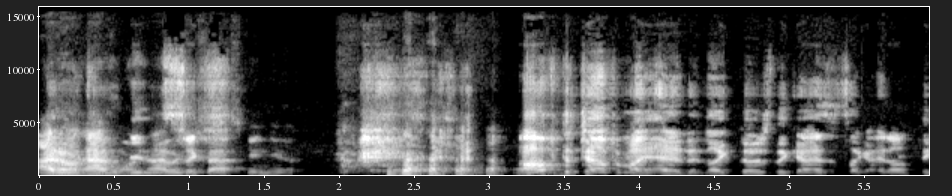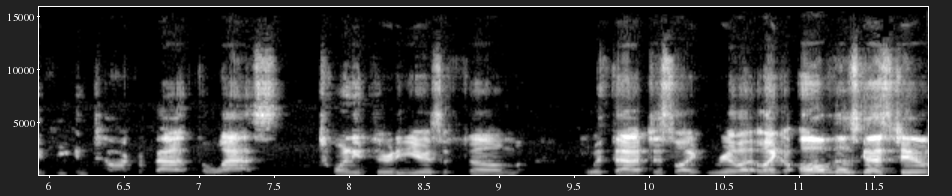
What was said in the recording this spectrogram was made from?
I don't have one. I was six. just asking you. off the top of my head, like those are the guys. It's like I don't think you can talk about the last 20, 30 years of film without just like realize like all of those guys too.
